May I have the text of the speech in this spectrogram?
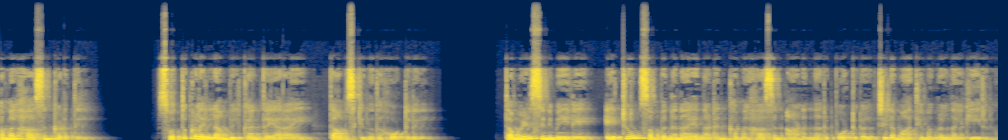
കമൽ ഹാസൻ കടത്തിൽ. സ്വത്തുക്കളെല്ലാം വിൽക്കാൻ തയ്യാറായി താമസിക്കുന്നത് ഹോട്ടലിൽ. തമിഴ് സിനിമയിലെ ഏറ്റവും സമ്പന്നനായ നടൻ കമൽഹാസൻ ആണെന്ന റിപ്പോർട്ടുകൾ ചില മാധ്യമങ്ങൾ നൽകിയിരുന്നു.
